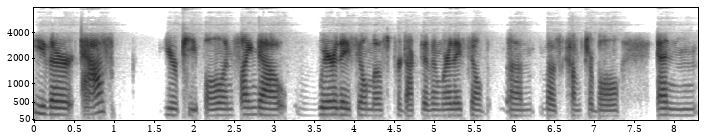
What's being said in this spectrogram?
either ask your people and find out where they feel most productive and where they feel um, most comfortable and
